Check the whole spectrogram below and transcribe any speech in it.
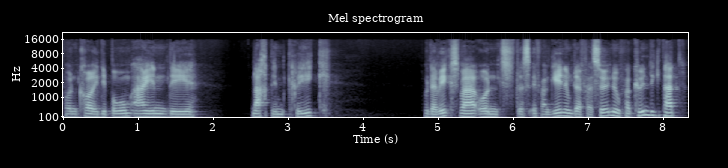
von Corrie de Boom ein, die nach dem Krieg unterwegs war und das Evangelium der Versöhnung verkündigt hat,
